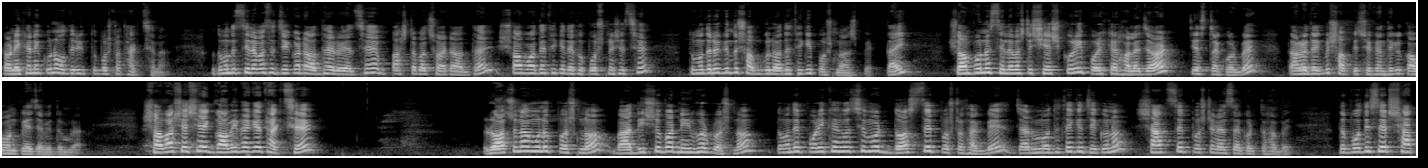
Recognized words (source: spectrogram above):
কারণ এখানে কোনো অতিরিক্ত প্রশ্ন থাকছে না। তোমাদের সিলেবাসে যে কটা অধ্যায় রয়েছে, পাঁচটা বা ছয়টা অধ্যায়, সব অধ্যায় থেকে দেখো প্রশ্ন এসেছে। তোমাদেরও কিন্তু সবগুলো অধ্যায় থেকেই প্রশ্ন আসবে। তাই সম্পূর্ণ সিলেবাসটা শেষ করেই পরীক্ষার হলে যাওয়ার চেষ্টা করবে। তাহলে দেখবে সব কিছু এখান থেকে কমন পেয়ে যাবে তোমরা। সবার শেষে গ বিভাগে থাকছে রচনামূলক প্রশ্ন বা দৃশ্যপট নির্ভর প্রশ্ন। তোমাদের পরীক্ষায় হচ্ছে মোট দশ সেট প্রশ্ন থাকবে, যার মধ্যে থেকে যে কোনো সাত সেট প্রশ্নের অ্যান্সার করতে হবে। তো প্রতি সেট সাত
